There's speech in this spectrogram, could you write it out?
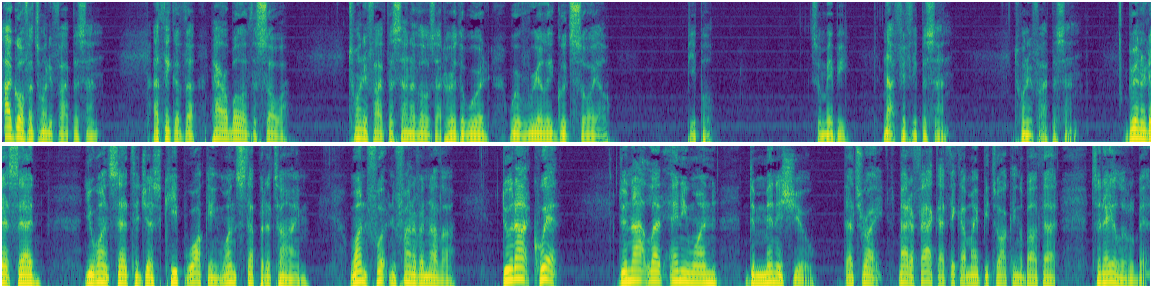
I go for 25%. I think of the parable of the sower. 25% of those that heard the word were really good soil people. So maybe not 50%, 25%. Bernadette said, You once said to just keep walking one step at a time, one foot in front of another. Do not quit. Do not let anyone diminish you. That's right. Matter of fact, I think I might be talking about that today a little bit.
